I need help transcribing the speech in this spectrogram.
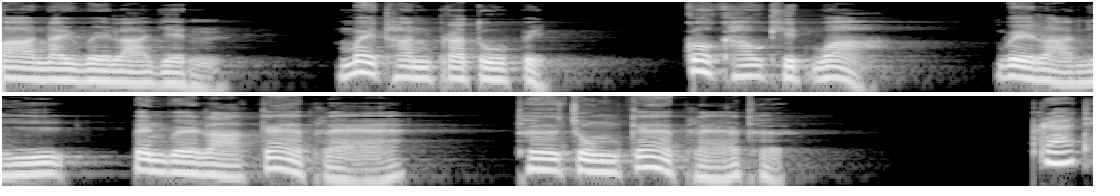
มาในเวลาเย็น ไม่ทันประตูปิด ก็เขาคิดว่า เวลานี้เป็นเวลาแก้แผล เธอจงแก้แผลเถอะ พระเถ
